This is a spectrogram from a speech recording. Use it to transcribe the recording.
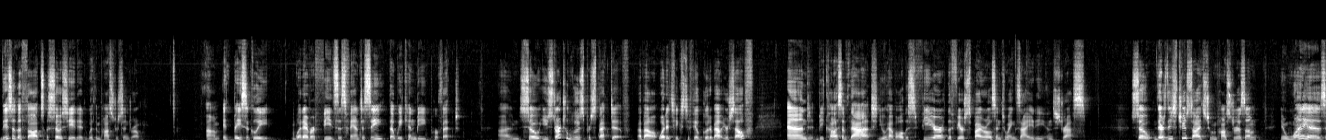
These are the thoughts associated with imposter syndrome. Um, it basically, whatever feeds this fantasy that we can be perfect. Um, so you start to lose perspective about what it takes to feel good about yourself. And because of that, you have all this fear. The fear spirals into anxiety and stress. So there's these two sides to imposterism. You know, one is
